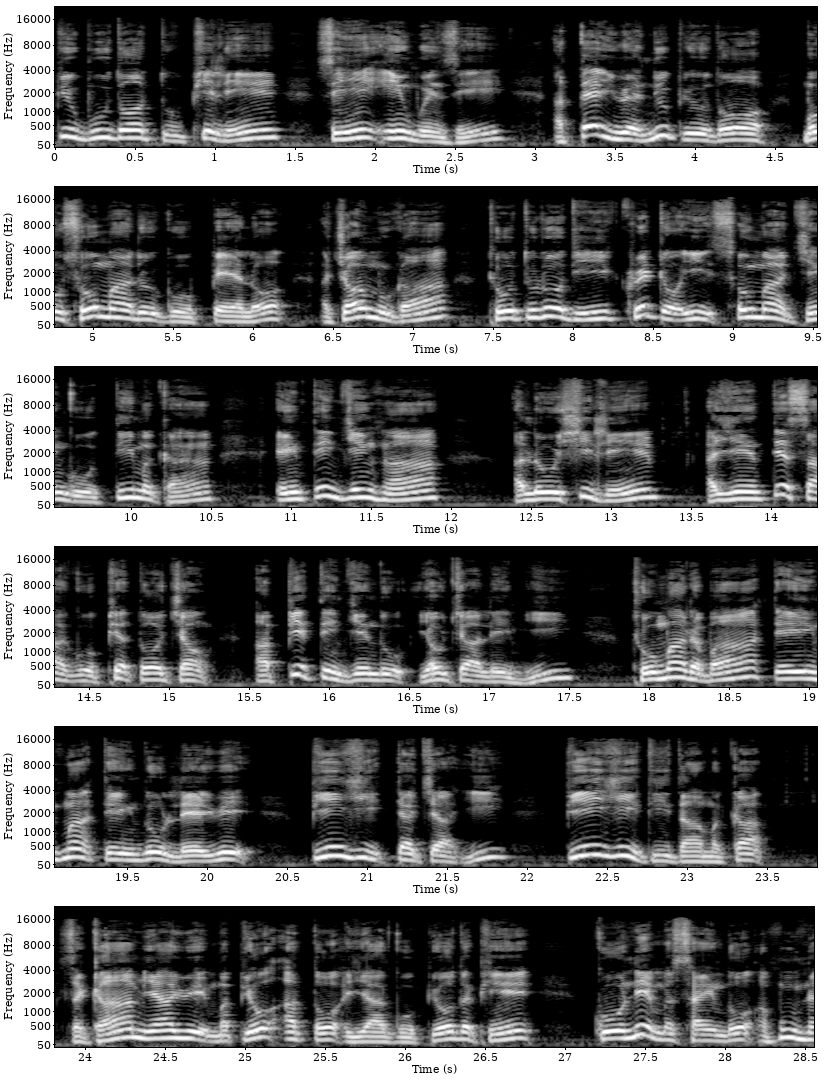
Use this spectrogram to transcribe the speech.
ပြုဘူးသောသူဖြစ်လျင်စည်ရင်အင်းဝင်စေအသက်အရွယ်နှုပြိုသော မုတ်ဆိုးမတို့ကိုပယ်လော့အကြောင်းမူကားထိုသူတို့သည်ခရစ်တော်၏ဆုံးမခြင်းကိုတီးမခံအိမ်တင်ခြင်းငှာအလိုရှိလျင်အရင်တစ္ဆာကိုဖျက်သောကြောင့်အပြစ်တင်ခြင်းသို့ရောက်ကြလိမ့်မည်ထိုမှတပါတိမ်မှတိမ်သို့လဲ၍ပြင်းကြီးတက်ကြ၏ပြင်းကြီးဒီသာမက စကားများ၍မပြောအပ်သောအရာကို ပြောသဖြင့်၊ကိုယ်နှင့်မဆိုင်သောအမှု၌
